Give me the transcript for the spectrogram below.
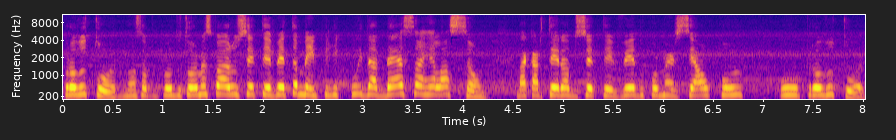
produtor, não só para o produtor, mas para o CTV também, porque ele cuida dessa relação da carteira do CTV, do comercial com o produtor.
